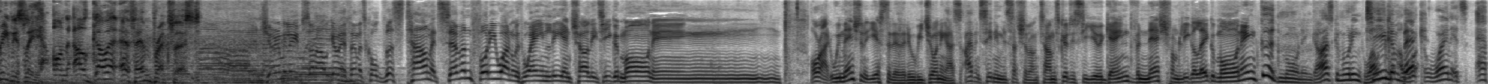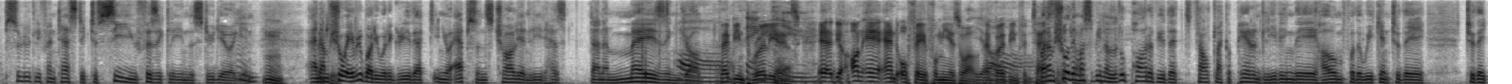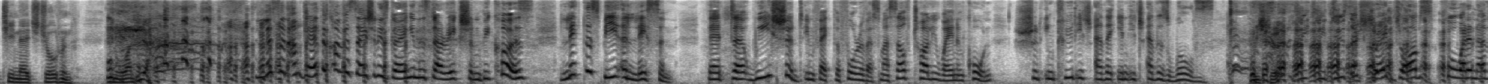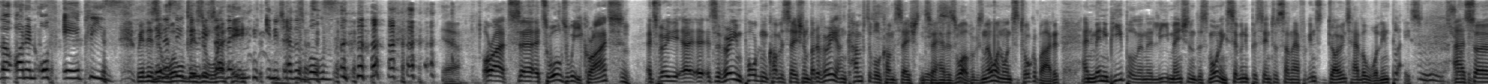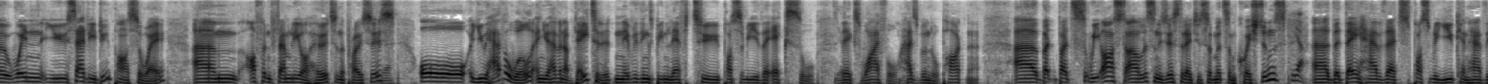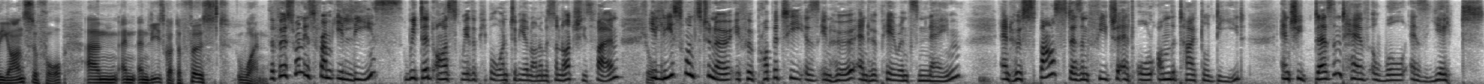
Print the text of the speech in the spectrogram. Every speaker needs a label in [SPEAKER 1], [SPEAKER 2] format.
[SPEAKER 1] Previously on Algoa FM Breakfast.
[SPEAKER 2] Jeremy Leaps on Algoa FM. It's called This Town at 7.41 with Wayne Lee and Charlie T. Good morning. All right, we mentioned it yesterday that he'll be joining us. I haven't seen him in such a long time. It's good to see you again. Vinesh from Legal Aid, good morning.
[SPEAKER 3] Good morning, guys. Good morning, team.
[SPEAKER 2] Welcome
[SPEAKER 3] Uh,
[SPEAKER 2] back.
[SPEAKER 3] Wa- Wayne, it's absolutely fantastic to see you physically in the studio again.
[SPEAKER 2] Mm.
[SPEAKER 3] And I'm sure everybody would agree that in your absence, Charlie and Lee has done an amazing job.
[SPEAKER 2] They've been brilliant.
[SPEAKER 4] you.
[SPEAKER 2] Uh, on air and off air for me as well.
[SPEAKER 3] Yeah.
[SPEAKER 2] They've both been fantastic.
[SPEAKER 3] But I'm sure there must have been a little part of you that felt like a parent leaving their home for the weekend to their to their teenage children.
[SPEAKER 4] Listen, I'm glad the conversation is going in this direction because let this be a lesson that uh, we should, in fact, the four of us, myself, Charlie, Wayne, and Corn, should include each other in each other's wills.
[SPEAKER 2] We should.
[SPEAKER 4] We, we do such great jobs for one another on and off air, please.
[SPEAKER 5] Where there's
[SPEAKER 4] Let
[SPEAKER 5] a
[SPEAKER 4] us
[SPEAKER 5] will,
[SPEAKER 4] include
[SPEAKER 5] there's a
[SPEAKER 4] each other
[SPEAKER 5] way.
[SPEAKER 4] in, in each other's wills.
[SPEAKER 5] Yeah.
[SPEAKER 2] All right, uh, it's Wills Week, right?
[SPEAKER 3] Hmm.
[SPEAKER 2] It's very, uh, it's a very important conversation, but a very uncomfortable conversation to
[SPEAKER 3] Yes.
[SPEAKER 2] have as well, because no one wants to talk about it, and many people, and Lee mentioned it this morning, seventy percent of South Africans don't have a will in place.
[SPEAKER 3] Mm-hmm.
[SPEAKER 2] Uh, so when you sadly do pass away, um, often family are hurt in the process. Or you have a will and you haven't updated it, and everything's been left to possibly the ex or the ex-wife or husband or partner. Uh, but but we asked our listeners yesterday to submit some questions
[SPEAKER 4] Yeah.
[SPEAKER 2] uh, that they have that possibly you can have the answer for. Um, and, and Lee's got the first one.
[SPEAKER 4] The first one is from Elise. We did ask whether people want to be anonymous or not. She's fine. Elise wants to know if her property is in her and her parents' name, and her spouse doesn't feature at all on the title deed, and she doesn't have a will as yet.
